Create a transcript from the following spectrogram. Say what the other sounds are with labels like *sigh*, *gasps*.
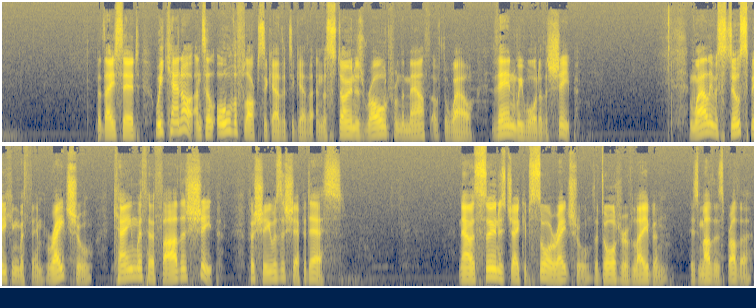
But they said, We cannot until all the flocks are gathered together and the stone is rolled from the mouth of the well. Then we water the sheep. And while he was still speaking with them, Rachel came with her father's sheep, for she was a shepherdess. Now, as soon as Jacob saw Rachel, the daughter of Laban, his mother's brother,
